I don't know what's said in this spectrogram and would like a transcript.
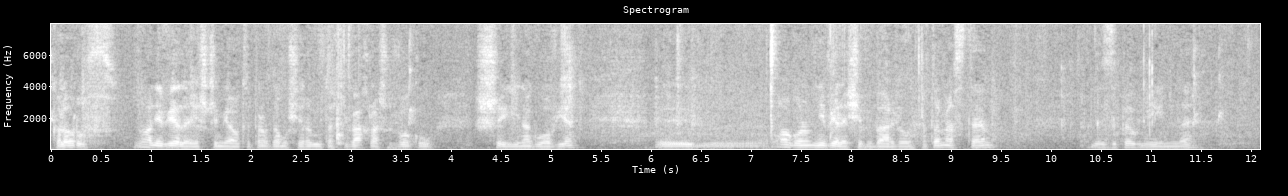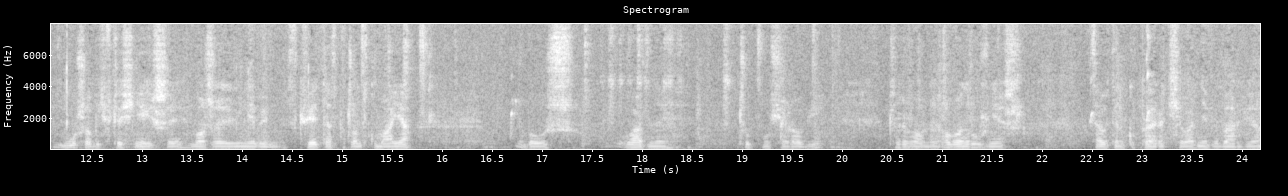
Kolorów no niewiele jeszcze miał. Co prawda mu się robił taki wachlarz wokół szyi na głowie. Yy, ogon niewiele się wybarwiał. Natomiast ten jest zupełnie inny. Muszą być wcześniejszy. Może nie wiem, z kwietnia, z początku maja. Bo już ładny czub mu się robi. Czerwony. Ogon również. Cały ten kuperek się ładnie wybarwia.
